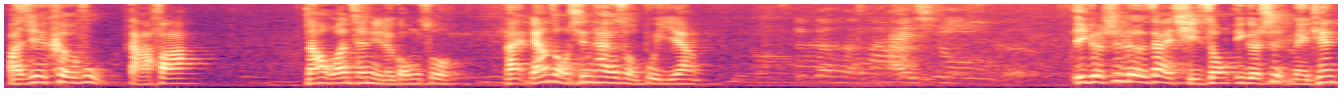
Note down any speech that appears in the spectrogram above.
把这些客户打发，然后完成你的工作。来，两种心态有什么不一样？一个很开心，一个是乐在其中，一个是每天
